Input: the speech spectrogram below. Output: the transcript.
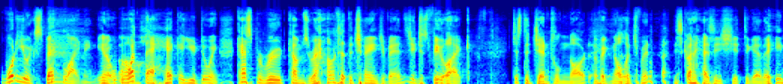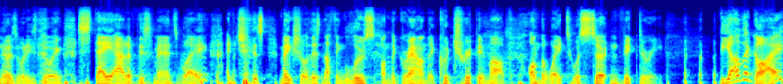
what do you expect, Lightning? You know, Oh. what the heck are you doing? Casper Ruud comes around at the change of ends. You just feel like, just a gentle nod of acknowledgement. this guy has his shit together. He knows what he's doing. Stay out of this man's way and just make sure there's nothing loose on the ground that could trip him up on the way to a certain victory. The other guy,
